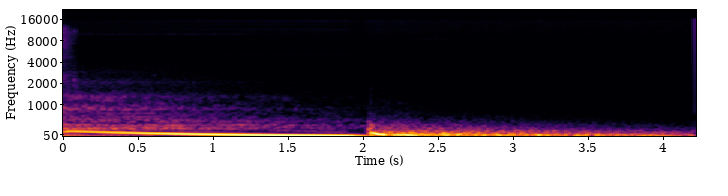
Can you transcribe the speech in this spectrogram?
Thank you.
